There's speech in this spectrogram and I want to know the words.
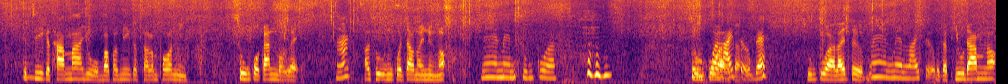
ำเอฟซีก็ถามมาอยู่บ่พามีกับสารมพรนี่ สูงกว่ากันบ่เอ้อยฮะเอาสูงกว่าเจ้าหน่อยหนึงเนาะแม่นแม่นสูงกว่าสูสูงงกกว่าว่าหลายเติบเด้สูงกว่าหลายเติบแม่นแม่นหลายเติบแล้วก็ผิวดำเนาะ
